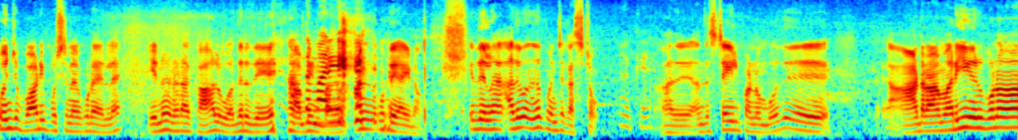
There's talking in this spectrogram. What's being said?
கொஞ்சம் பாடி பொசிஷனாக கூட இல்லை என்ன என்னடா கால் உதறுதே அப்படின்னு. அந்த மாதிரி ஆகிடும் இதெல்லாம் அது வந்து கொஞ்சம் கஷ்டம். அது அந்த ஸ்டைல் பண்ணும்போது ஆடுற மாதிரியும் இருக்கணும்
